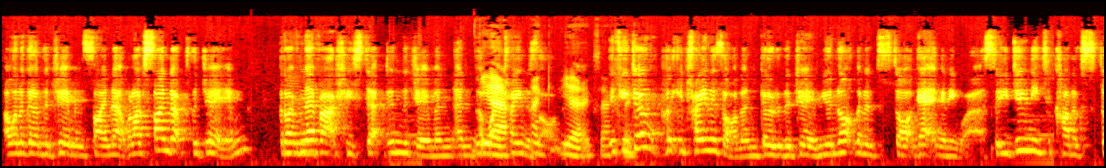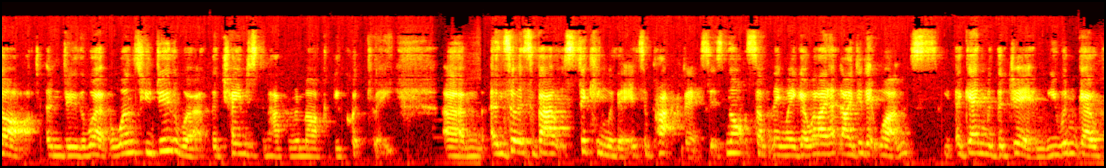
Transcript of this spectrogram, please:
I want to go to the gym and sign up. Well, I've signed up for the gym, but I've never actually stepped in the gym and, and put yeah, my trainers I, on. Yeah, exactly. If you don't put your trainers on and go to the gym, you're not going to start getting anywhere. So you do need to kind of start and do the work. But once you do the work, the changes can happen remarkably quickly. Um, and so it's about sticking with it. It's a practice. It's not something where you go, well, I, I did it once. Again, with the gym, you wouldn't go,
